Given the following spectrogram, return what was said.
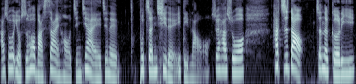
他说有时候把赛吼金价诶真的不争气的一滴老，所以他说他知道真的隔离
